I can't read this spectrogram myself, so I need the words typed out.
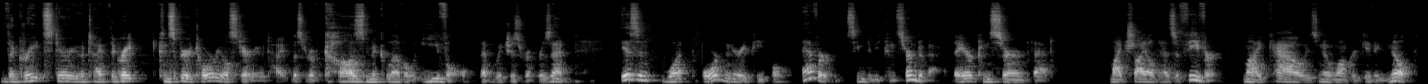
the great stereotype, the great conspiratorial stereotype, the sort of cosmic level evil that witches represent, isn't what ordinary people ever seem to be concerned about. They are concerned that my child has a fever, my cow is no longer giving milk,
